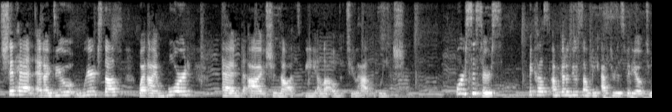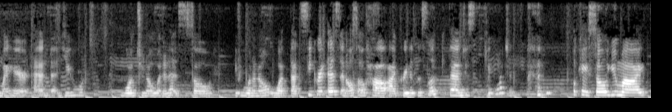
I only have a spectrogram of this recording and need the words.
shithead and I do weird stuff when I am bored and I should not be allowed to have bleach or scissors because I'm gonna do something after this video to my hair and you want to know what it is. So if you want to know what that secret is and also how I created this look, then just keep watching. okay, so you might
